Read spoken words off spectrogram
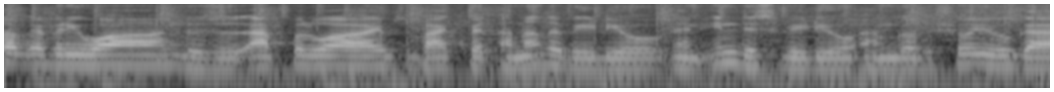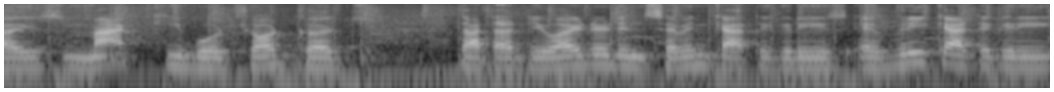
up everyone this is Apple Vibes back with another video and in this video I'm going to show you guys Mac keyboard shortcuts that are divided in 7 categories. Every category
